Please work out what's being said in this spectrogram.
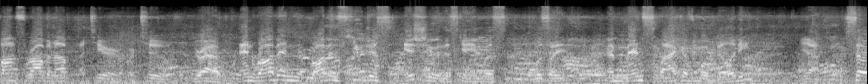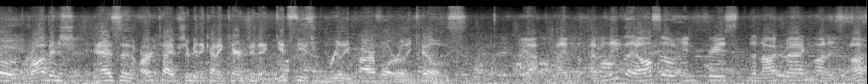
bumps Robin up a tier or two. Yeah, and Robin Robin's hugest issue in this game was was a immense lack of mobility. Yeah, So Robin, as an archetype, should be the kind of character that gets these really powerful early kills. yeah. I, b- I believe they also increased the knockback on his up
